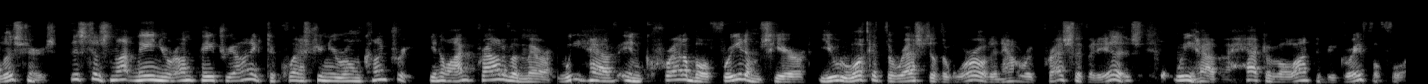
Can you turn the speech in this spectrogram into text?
listeners, this does not mean you're unpatriotic to question your own country. You know, I'm proud of America. We have incredible freedoms here. You look at the rest of the world and how repressive it is. We have a heck of a lot to be grateful for.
